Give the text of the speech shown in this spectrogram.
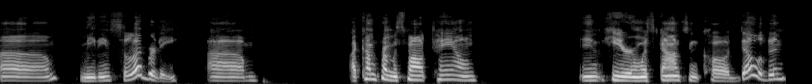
um, meeting celebrity. Um, I come from a small town in here in Wisconsin called Delavan,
